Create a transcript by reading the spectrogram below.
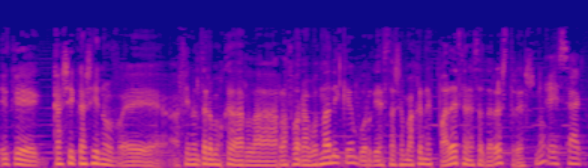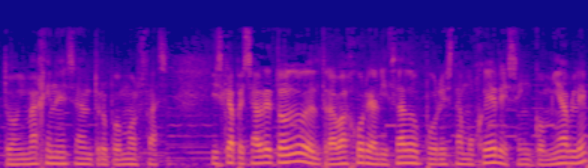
y que casi casi nos, eh, al final tenemos que dar la razón a Bondaniken porque estas imágenes parecen extraterrestres, ¿no? Exacto, imágenes antropomorfas. Y es que a pesar de todo, el trabajo realizado por esta mujer es encomiable.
